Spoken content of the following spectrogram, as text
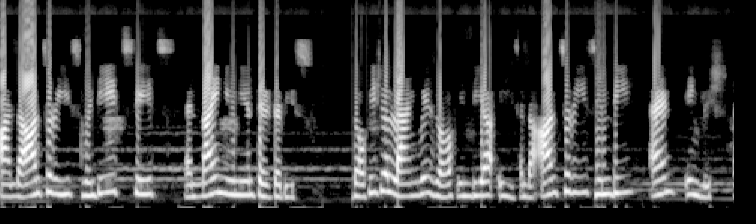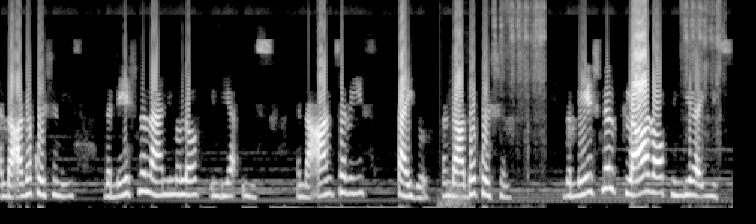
And the answer is 28 states and 9 union territories. The official language of India is, and the answer is Hindi and English. And the other question is the national animal of India is, and the answer is tiger. And the other question the national flower of India is,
